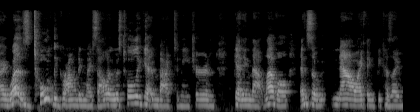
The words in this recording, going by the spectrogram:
i was totally grounding myself. I was totally getting back to nature and getting that level and so now i think because i've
